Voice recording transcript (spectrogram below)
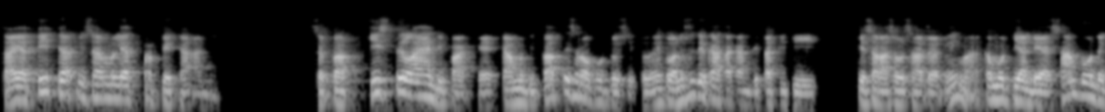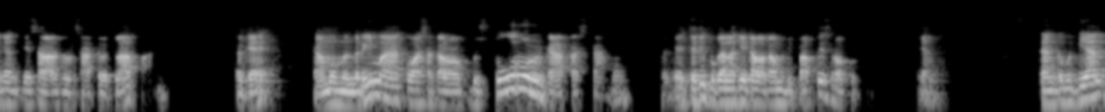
saya tidak bisa melihat perbedaannya. Sebab istilah yang dipakai, kamu dibaptis roh kudus itu, yang Tuhan Yesus dikatakan di tadi di kisah Rasul 1 ayat 5, kemudian dia sambung dengan kisah Rasul 1 ayat 8. Oke, okay? kamu menerima kuasa kalau roh kudus turun ke atas kamu. Oke, okay? jadi bukan lagi kalau kamu dibaptis roh kudus. Ya. Dan kemudian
